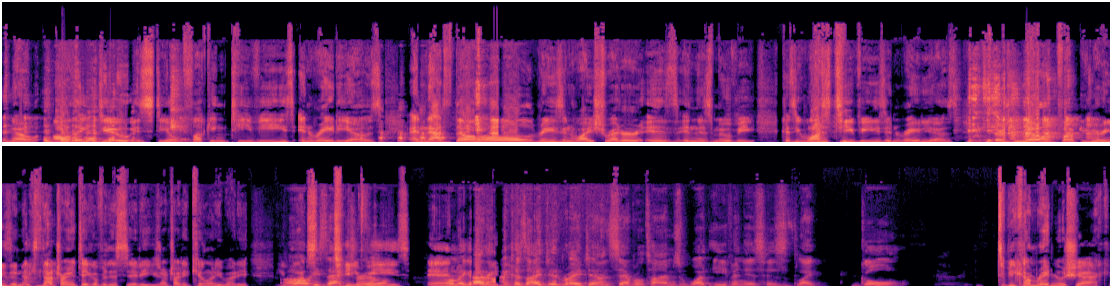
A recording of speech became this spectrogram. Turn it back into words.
no. All they do is steal fucking TVs and radios, and that's the whole reason why Shredder is in this movie because he wants TVs and radios. There's no fucking reason. He's not trying to take over the city. He's not trying to kill anybody. He Oh, wants is that true? TVs and oh my god! Because I did write down several times what even is his like goal. to become Radio Shack.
